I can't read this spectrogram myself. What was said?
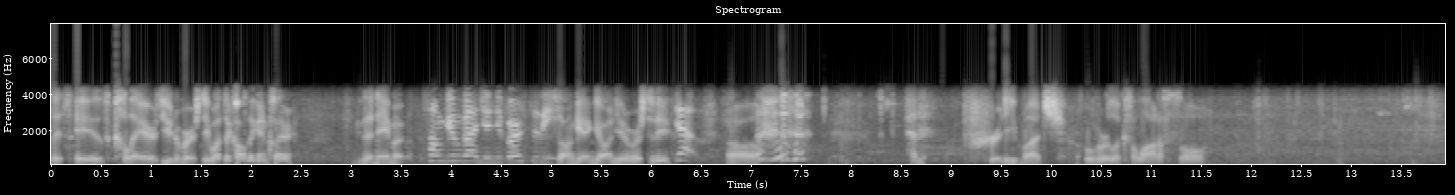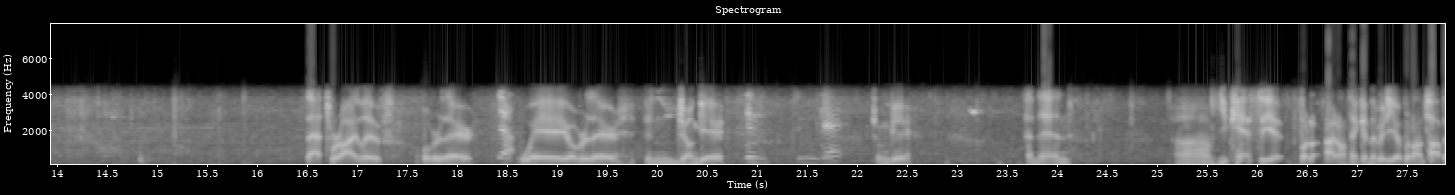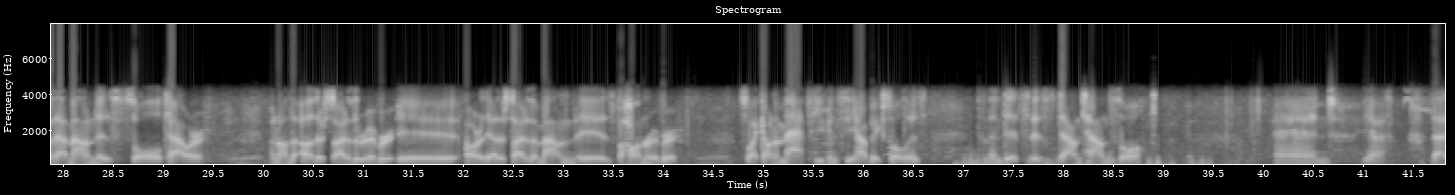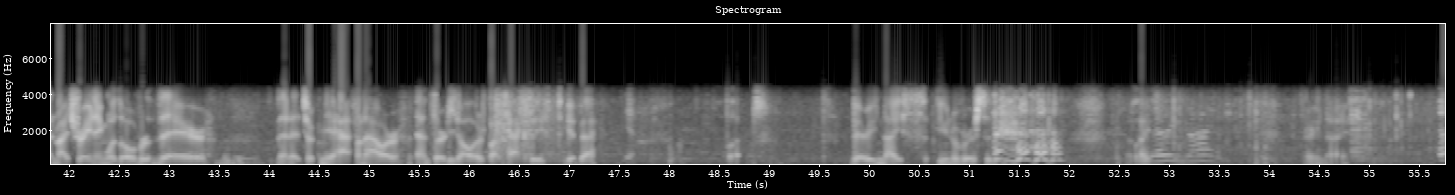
This is Claire's University. What's it called again, Claire? The name of Sungkyunkwan University. Sungkyunkwan University? Yeah. Oh. Uh, and pretty much overlooks a lot of Seoul. That's where I live, over there. Yeah. Way over there in Jeonggae. In Jeonggae. Jeonggae. And then um, you can't see it, but I don't think in the video, but on top of that mountain is Seoul Tower. And on the other side of the river is, or the other side of the mountain is the Han River. So like on a map, you can see how big Seoul is. And then this is downtown Seoul. And yeah, then my training was over there. Then it took me a half an hour and $30 by taxi to get back. Yeah. But very nice university. I like Very nice. very nice.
